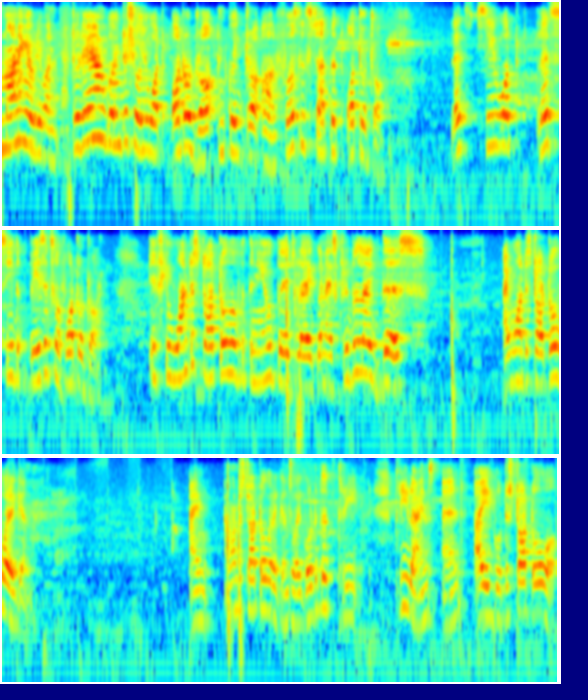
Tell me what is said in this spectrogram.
morning everyone. Today I'm going to show you what auto draw and quick draw are. First let's start with auto draw. Let's see what let's see the basics of auto draw. If you want to start over with a new page like when I scribble like this, I want to start over again. I'm I want to start over again. So I go to the three three lines and I go to start over.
